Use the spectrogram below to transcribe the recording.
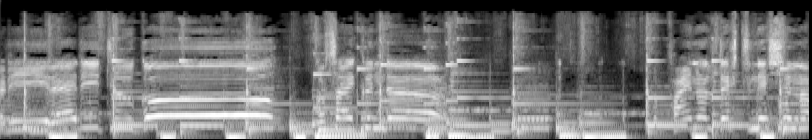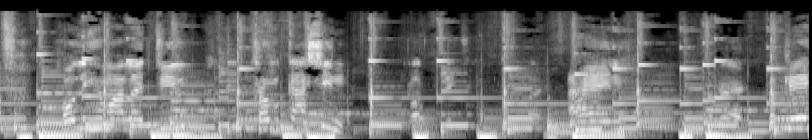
ready, ready to go. Gosaikunda, the final destination of Holy Himalaya team from Kashin. And okay,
